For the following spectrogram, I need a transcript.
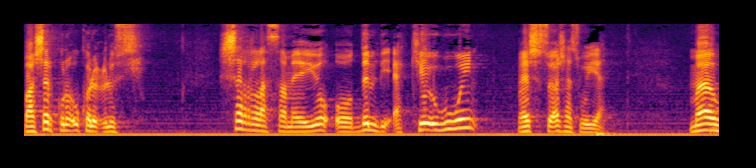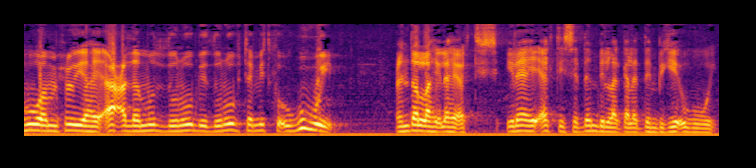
baa sharkuna u kala culusi shar la sameeyo oo dembi ah kee ugu weyn meesha su'aashaas weeyaan. Maa huwa muxuu yahay acdamu dunuubi dunuubta midka ugu weyn? Cind allahi ilaahay agtiisa. Ilaahay agtiisa dembi la gala dembigee ugu weyn?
